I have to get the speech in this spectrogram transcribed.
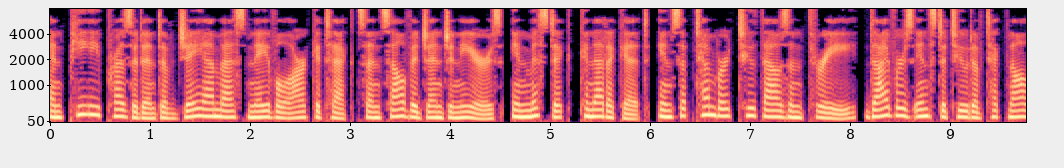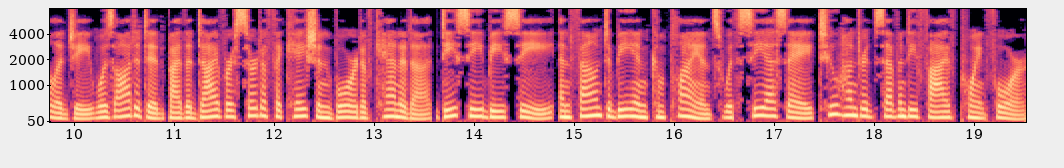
and PE President of JMS Naval Architects and Salvage Engineers, in Mystic, Connecticut. In September 2003, Divers Institute of Technology was audited by the Diver Certification Board of Canada and found to be in compliance with CSA 275.4.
